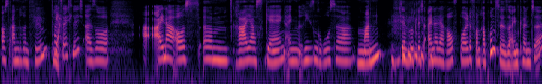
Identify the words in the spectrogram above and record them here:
aus anderen Filmen tatsächlich. Ja. Also einer aus ähm, Rajas Gang, ein riesengroßer Mann, der wirklich einer der Raufbolde von Rapunzel sein könnte.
